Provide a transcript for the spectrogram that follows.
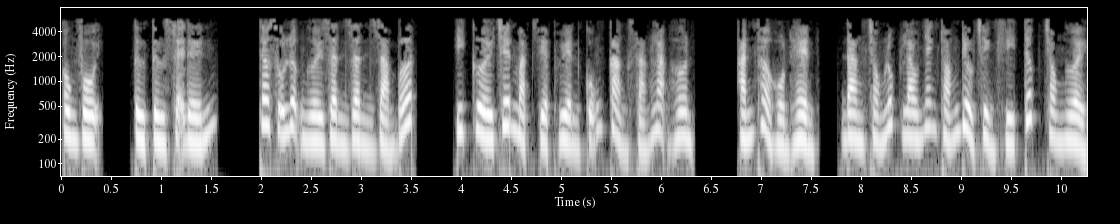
Không vội, từ từ sẽ đến. Theo số lượng người dần dần giảm bớt, ý cười trên mặt Diệp Huyền cũng càng sáng lạng hơn. Hắn thở hổn hển, đang trong lúc lao nhanh thoáng điều chỉnh khí tức trong người.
